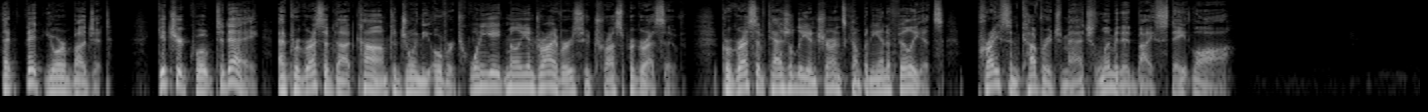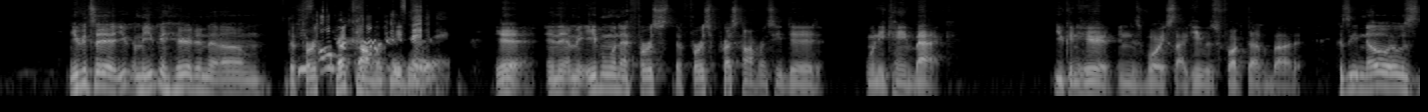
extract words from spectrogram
that fit your budget. Get your quote today at progressive.com to join the over 28 million drivers who trust Progressive. Progressive Casualty Insurance Company and Affiliates. Price and coverage match limited by state law. You can say it. You, I mean, you can hear it in the um the He's first press conference he did. Yeah, and then, I mean, even when that first the first press conference he did when he came back, you can hear it in his voice, like he was fucked up about it, because he know it was,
